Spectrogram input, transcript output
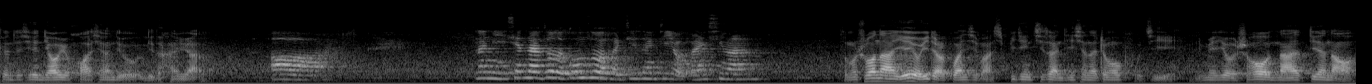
跟这些鸟语花香就离得很远了。哦，那你现在做的工作和计算机有关系吗？怎么说呢？也有一点关系吧。毕竟计算机现在这么普及，你们有时候拿电脑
